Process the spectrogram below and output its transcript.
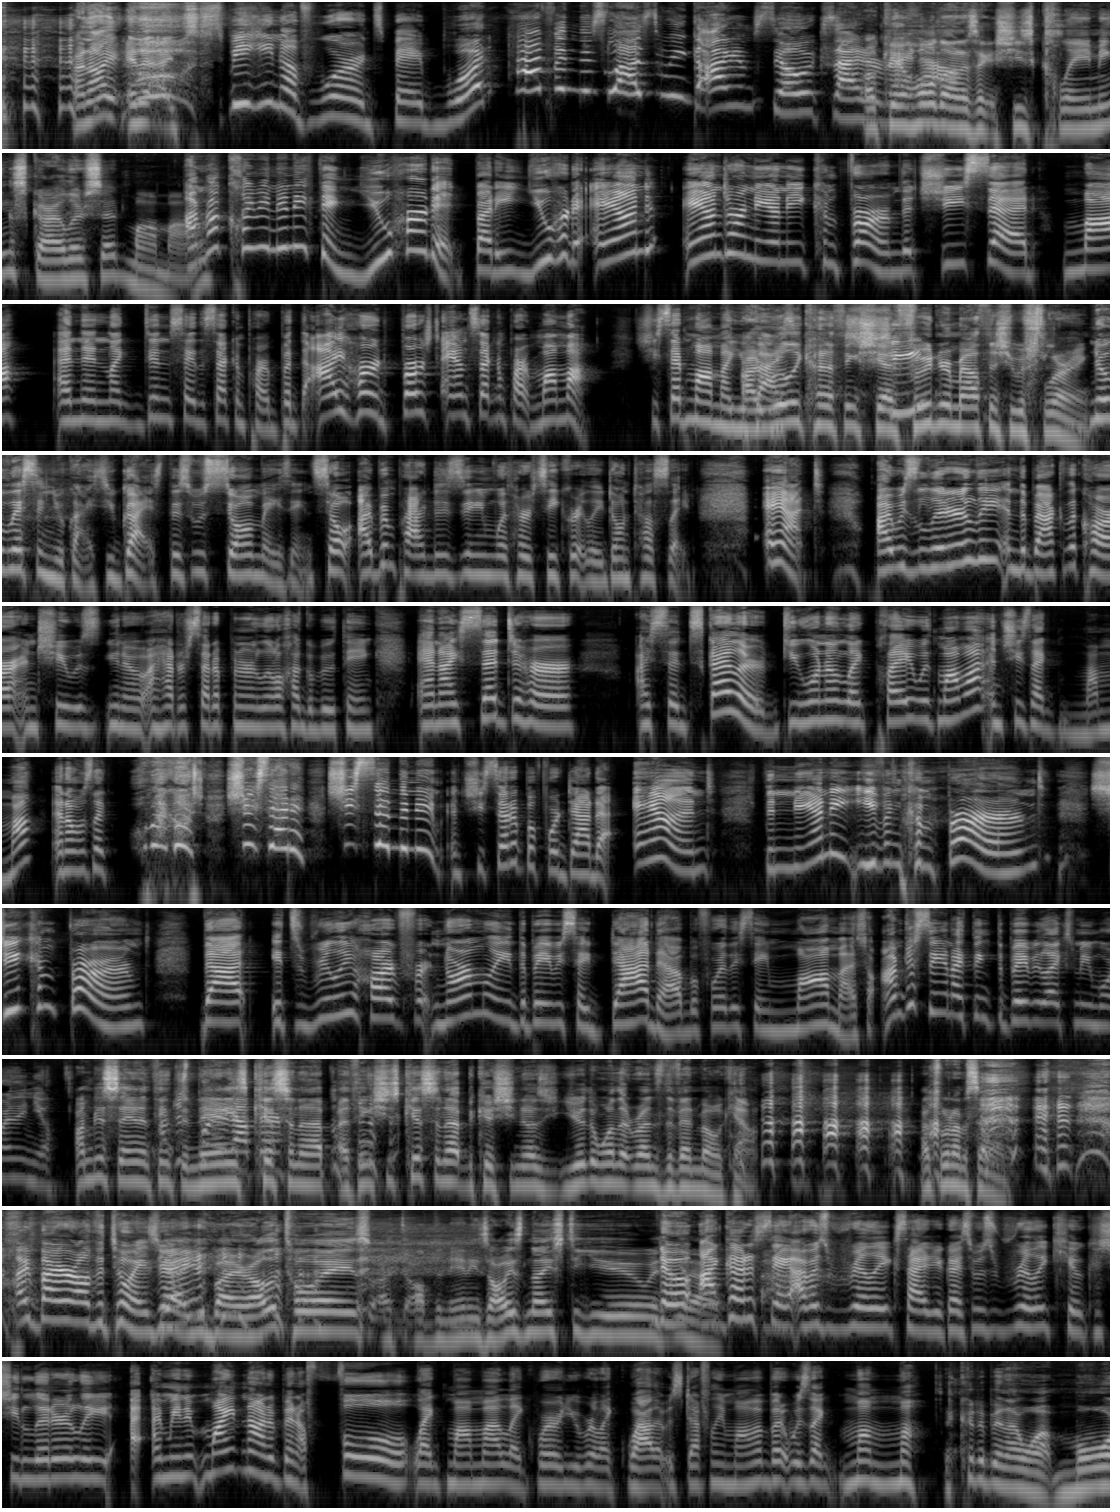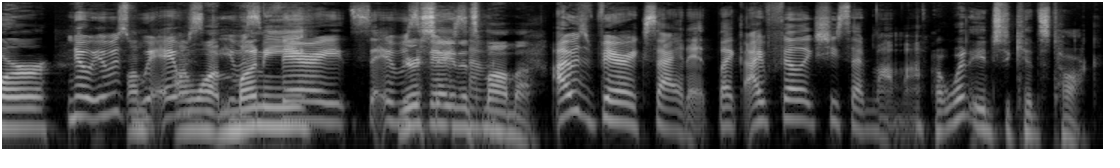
and I and I Speaking of words, babe, what happened this last week? I am so excited. Okay, right hold now. on a second. She's claiming Skylar said mama. I'm not claiming anything. You heard it, buddy. You heard it. And and our nanny confirmed that she said ma and then like didn't say the second part, but I heard first and second part, mama. She said mama, you I guys. really kind of think she had food in her mouth and she was slurring. No, listen, you guys, you guys, this was so amazing. So I've been practicing with her secretly. Don't tell Slade. And I was literally in the back of the car and she was, you know, I had her set up in her little Bugaboo thing. And I said to her, I said, Skylar, do you want to like play with mama? And she's like, Mama. And I was like, Oh my gosh, she said it. She said the name. And she said it before Dada. And the nanny even confirmed, she confirmed that it's really hard for normally the babies say Dada before they say Mama. So I'm just saying, I think the baby likes me more than you. I'm just saying I think the just putting it nanny's kissing up. I think she's kissing up because she knows you're the one that runs the Venmo account. That's what I'm saying. I buy her all the toys, right? Yeah, you buy her all the toys. All the nanny's always nice to you. and, No, you know. I gotta say, I was really excited, you guys. It was really cute because she literally, I- I mean, it might not have been a full like mama, like where you were like, wow, that was definitely mama, but it was like mama. It could have been I want more. No, it was, I'm- it I want it was money. very, it was You're saying it's mama. I was very excited. Like, I feel like she said mama. At what age do kids talk?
